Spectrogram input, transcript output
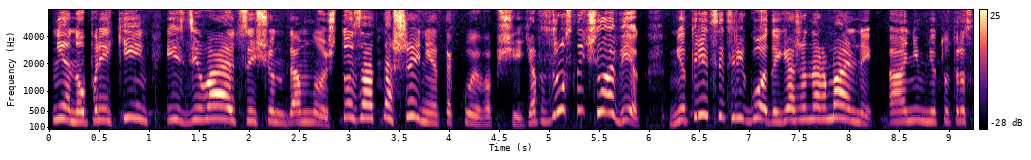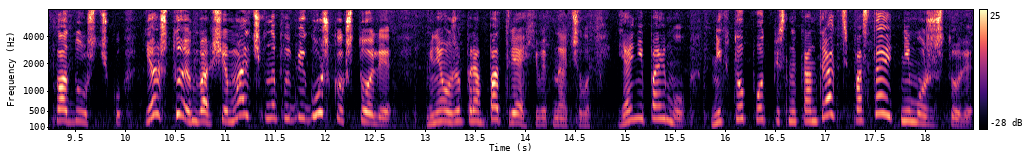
Не, ну прикинь, издеваются еще надо мной. Что за отношение такое вообще? Я взрослый человек, мне 33 года, я же нормальный, а они мне тут раскладушечку. Я что им вообще, мальчик на побегушках, что ли? Меня уже прям потряхивать начало. Я не пойму, никто подпись на контракте поставить не может, что ли?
